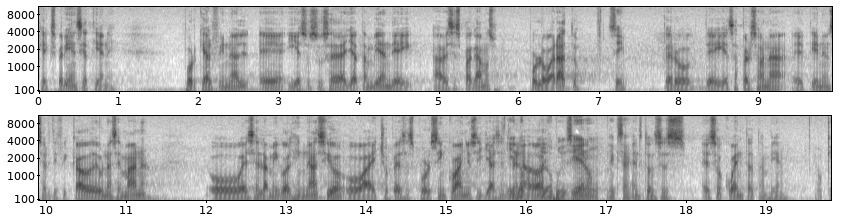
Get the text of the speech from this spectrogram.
experiencia tiene porque al final, eh, y eso sucede allá también, de ahí a veces pagamos por lo barato, sí. pero de ahí esa persona eh, tiene un certificado de una semana o es el amigo del gimnasio o ha hecho pesas por cinco años y ya es entrenador. Y lo, pusieron, exacto. Entonces eso cuenta también. Ok.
